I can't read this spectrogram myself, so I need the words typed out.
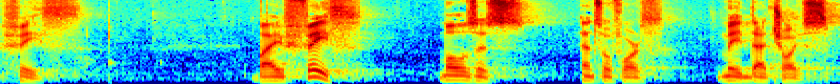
faith. By faith, Moses and so forth made that choice.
